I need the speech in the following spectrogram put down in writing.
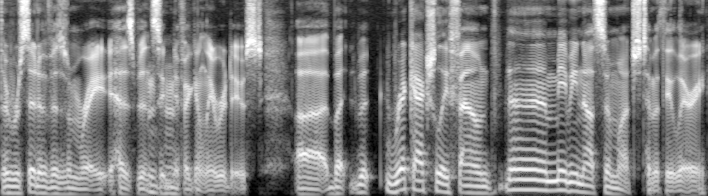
the recidivism rate has been significantly reduced. Uh, but, but Rick actually found eh, maybe not so much, Timothy Leary.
